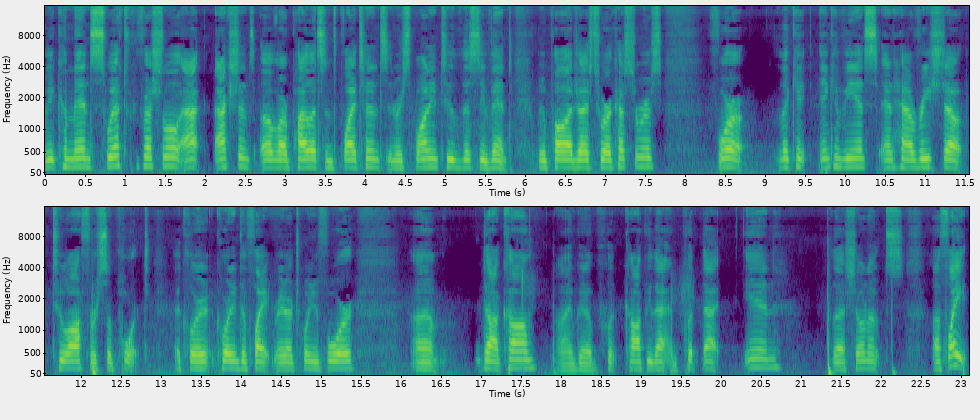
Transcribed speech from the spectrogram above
We commend swift professional ac- actions of our pilots and flight attendants in responding to this event. We apologize to our customers for the inconvenience and have reached out to offer support. According to Flight Radar 24 um, I'm going to put copy that and put that in the show notes. Uh, flight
